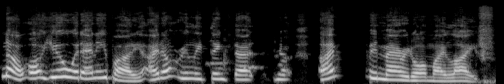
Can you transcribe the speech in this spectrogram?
No, or you with anybody. I don't really think that. You know, I've been married all my life.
